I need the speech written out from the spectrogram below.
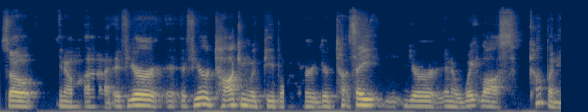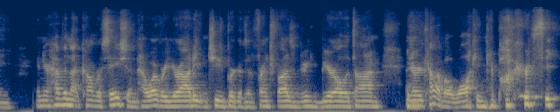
So you know, uh, if you're if you're talking with people you're, you're t- say you're in a weight loss company and you're having that conversation. However, you're out eating cheeseburgers and French fries and drinking beer all the time. You know, you're kind of a walking hypocrisy.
